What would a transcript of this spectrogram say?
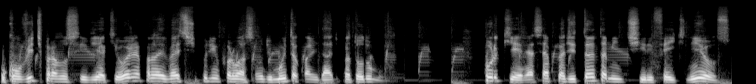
o convite para você vir aqui hoje é para levar esse tipo de informação de muita qualidade para todo mundo. Por quê? Nessa época de tanta mentira e fake news,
